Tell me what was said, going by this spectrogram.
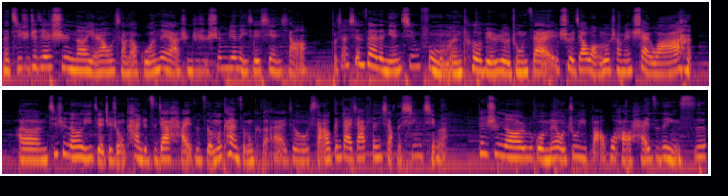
那其实这件事呢，也让我想到国内啊，甚至是身边的一些现象啊。好像现在的年轻父母们特别热衷在社交网络上面晒娃。嗯，其实能理解这种看着自家孩子怎么看怎么可爱，就想要跟大家分享的心情啊。但是呢，如果没有注意保护好孩子的隐私，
